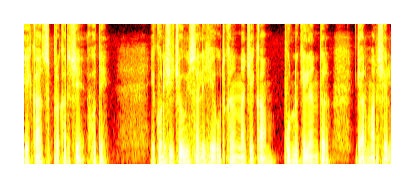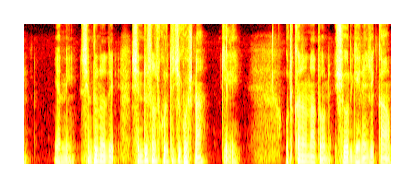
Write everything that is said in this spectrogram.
एकाच प्रकारचे होते. एकोणीसशे चोवीस साली हे उत्खननाचे काम पूर्ण केल्यानंतर जॉन मार्शल यांनी सिंधू नदी सिंधू संस्कृतीची घोषणा केली. उत्खननातून शोध घेण्याचे काम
